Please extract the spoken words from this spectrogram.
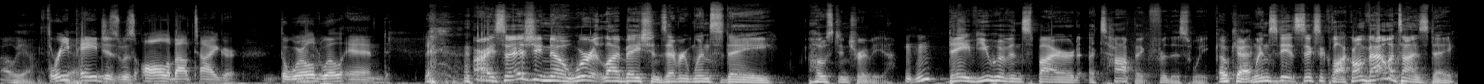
oh, yeah. three Yeah. pages was all about Tiger. The world will end. All right. So as you know, we're at Libations every Wednesday hosting trivia. Mm-hmm. Dave, you have inspired a topic for this week. Okay. Wednesday at six o'clock on Valentine's Day,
